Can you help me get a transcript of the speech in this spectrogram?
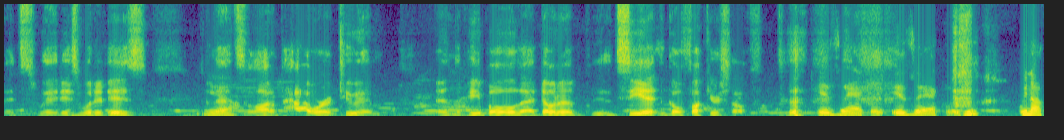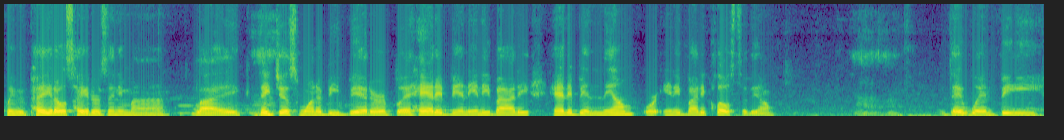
it's it is what it is. yeah, That's a lot of power to him. And the people that don't uh, see it, go fuck yourself. exactly, exactly. We're not going to pay those haters any mind. Like they just want to be better. But had it been anybody, had it been them or anybody close to them, Mhm. they wouldn't be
